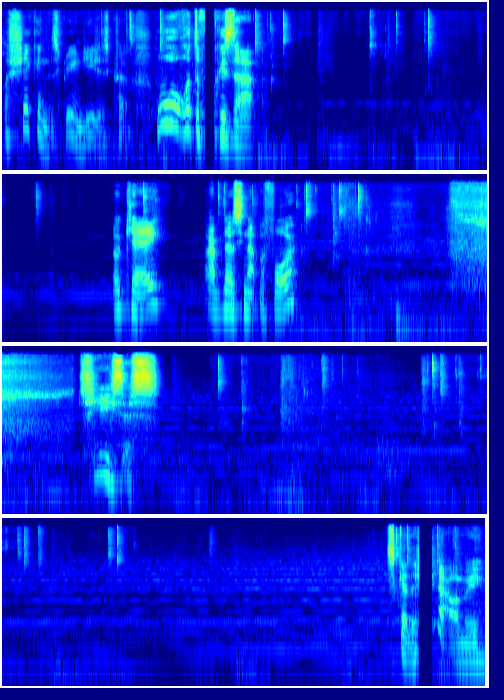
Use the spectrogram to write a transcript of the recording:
What's shaking the screen? Jesus Christ. Whoa, what the fuck is that? Okay. I've never seen that before. Jesus. Scared the shit out of me.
